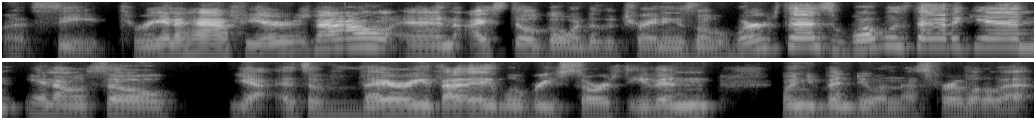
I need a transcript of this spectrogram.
let's see, three and a half years now, and I still go into the trainings. So where's this? What was that again? You know, so yeah, it's a very valuable resource, even when you've been doing this for a little bit.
